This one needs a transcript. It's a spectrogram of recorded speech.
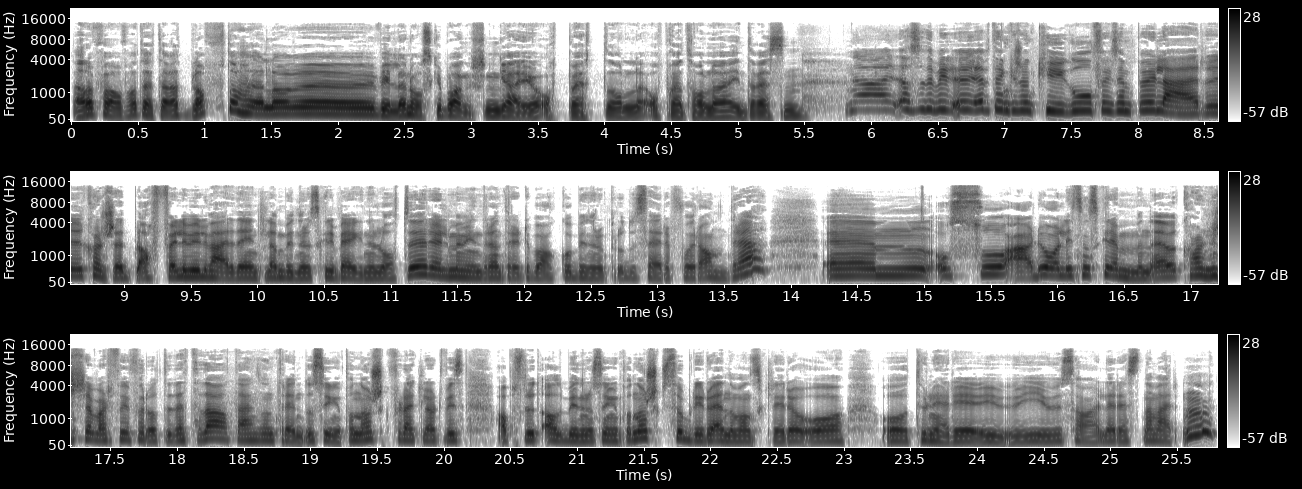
Er det fare for at dette er et blaff, da, eller vil den norske bransjen greie å opprettholde interessen? Nei, altså vil, jeg tenker sånn Kygo for eksempel er eh, kanskje et blaff, eller vil være det inntil han begynner å skrive egne låter, eller med mindre han trer tilbake og begynner å produsere for andre. Um, og så er det jo litt sånn skremmende, kanskje i hvert fall i forhold til dette, da, at det er en sånn trend å synge på norsk. For det er klart hvis absolutt alle begynner å synge på norsk, så blir det jo enda vanskeligere å, å turnere i, i, USA eller resten av verden.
